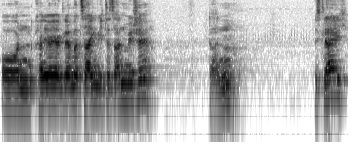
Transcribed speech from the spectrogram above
Und kann ich euch ja gleich mal zeigen, wie ich das anmische. Dann bis gleich.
